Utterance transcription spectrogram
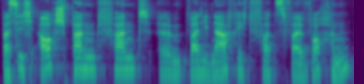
was ich auch spannend fand, ähm, war die Nachricht vor zwei Wochen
